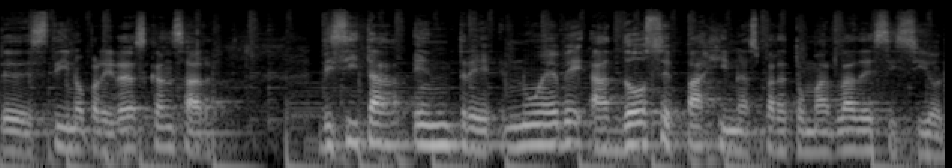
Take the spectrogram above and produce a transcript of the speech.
de destino para ir a descansar, visita entre 9 a 12 páginas para tomar la decisión.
